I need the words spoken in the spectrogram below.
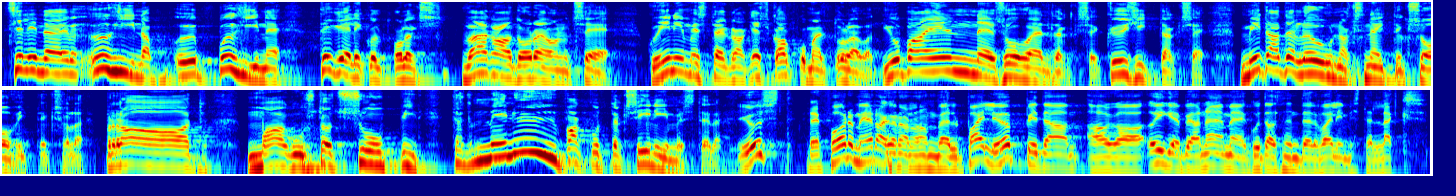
selline õhinapõhine. tegelikult oleks väga tore olnud see, kui inimestega, kes Kakumäelt tulevad, juba enne suheldakse, küsitakse, mida te lõunaks näiteks soovite, eks ole, praad, magustad supid, tead menüü pakutakse inimestele. Just, Reformierakonnal on veel palju õppida, aga õige pea näeme, kuidas nendel valimistel läks.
